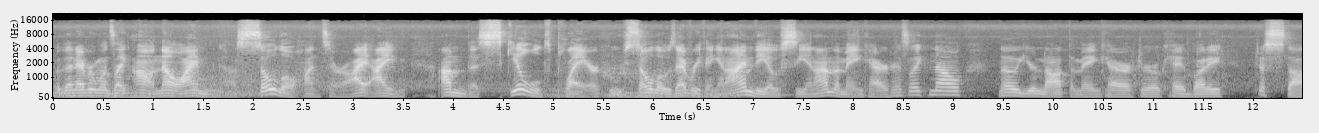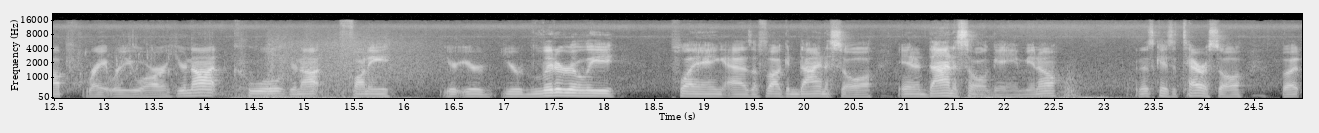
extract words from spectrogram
But then everyone's like, oh no, I'm a solo hunter. I, I'm, I'm the skilled player who solos everything, and I'm the OC, and I'm the main character. It's like, no, no, you're not the main character, okay, buddy? Just stop right where you are. You're not cool. You're not funny. You're you're you're literally playing as a fucking dinosaur in a dinosaur game, you know? In this case, a pterosaur, but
